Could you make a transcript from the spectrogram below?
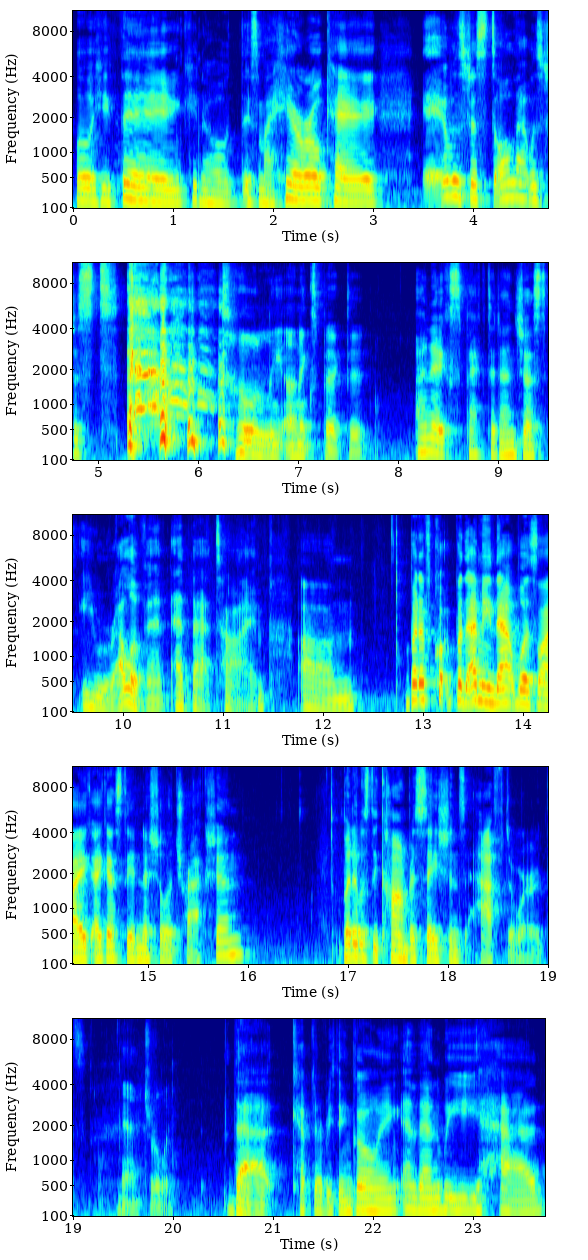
what will he think? You know, is my hair okay? It was just all that was just totally unexpected unexpected and just irrelevant at that time. Um, but of course, but I mean, that was like, I guess, the initial attraction, but it was the conversations afterwards. Naturally. That kept everything going. And then we had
